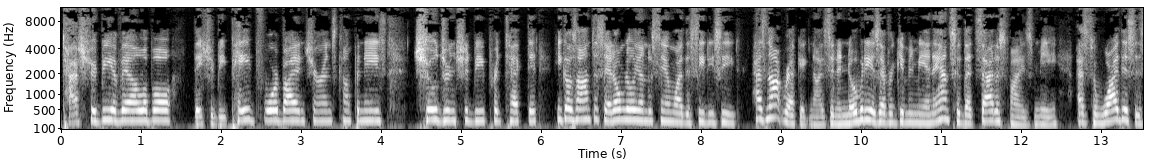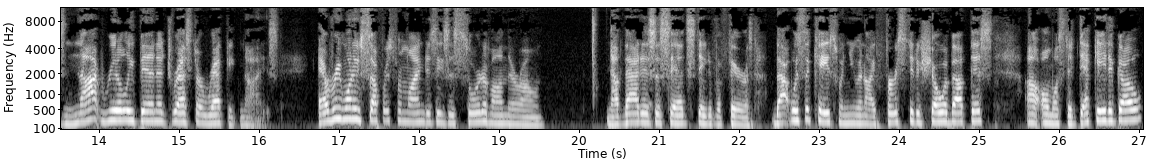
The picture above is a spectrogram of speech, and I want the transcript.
Tests should be available. They should be paid for by insurance companies. Children should be protected. He goes on to say, I don't really understand why the CDC has not recognized it, and nobody has ever given me an answer that satisfies me as to why this has not really been addressed or recognized. Everyone who suffers from Lyme disease is sort of on their own. Now, that is a sad state of affairs. That was the case when you and I first did a show about this uh, almost a decade ago,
